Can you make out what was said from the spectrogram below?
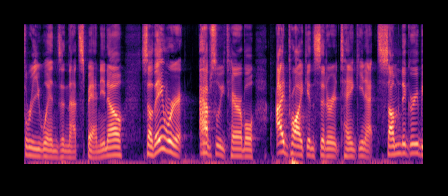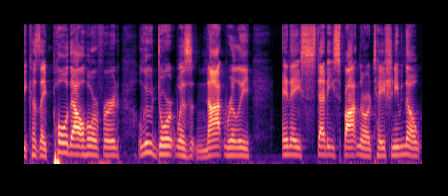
3 wins in that span, you know? So they were absolutely terrible. I'd probably consider it tanking at some degree because they pulled Al Horford. Lu Dort was not really in a steady spot in the rotation even though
